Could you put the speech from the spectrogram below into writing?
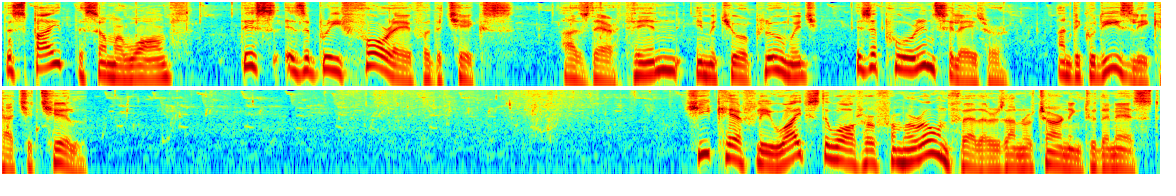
Despite the summer warmth, this is a brief foray for the chicks, as their thin, immature plumage is a poor insulator and they could easily catch a chill. She carefully wipes the water from her own feathers on returning to the nest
